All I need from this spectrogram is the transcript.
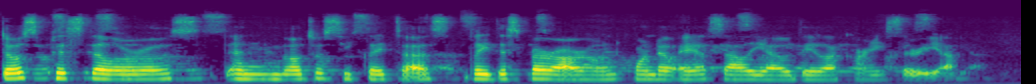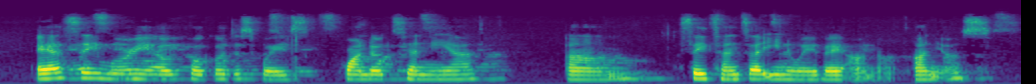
Dos pistoleros en motocicletas le dispararon cuando ella salió de la carnicería. Ella se murió poco después, cuando tenía um, 79 ano- años.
